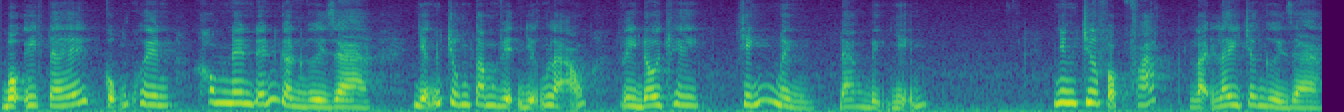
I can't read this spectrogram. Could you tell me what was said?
Bộ Y tế cũng khuyên không nên đến gần người già, những trung tâm viện dưỡng lão vì đôi khi chính mình đang bị nhiễm. Nhưng chưa bộc phát lại lây cho người già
